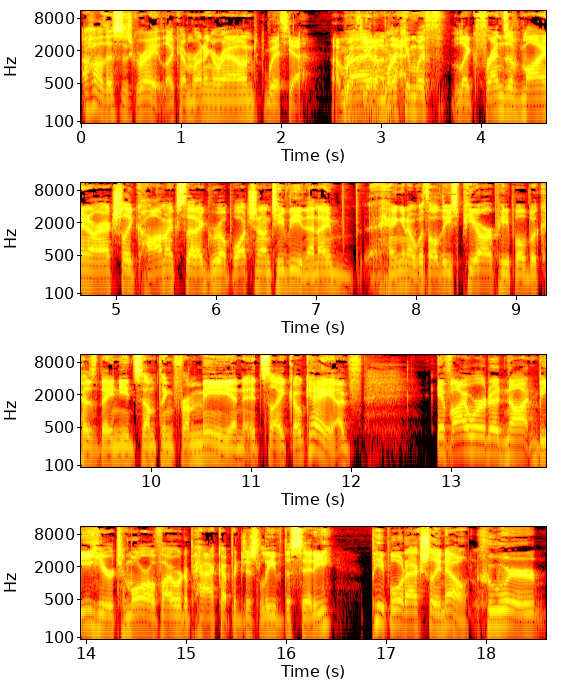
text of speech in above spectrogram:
oh, this is great. Like I'm running around With you, I'm with Right, you. I'm working that. with like friends of mine are actually comics that I grew up watching on TV. Then I'm hanging out with all these PR people because they need something from me, and it's like, okay, I've if I were to not be here tomorrow, if I were to pack up and just leave the city, people would actually know. who were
